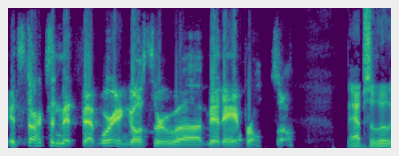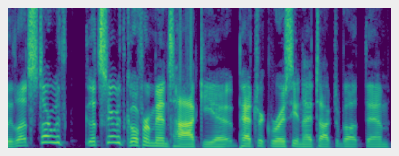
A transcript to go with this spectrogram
it starts in mid February and goes through uh, mid April. So. Absolutely. Let's start with let's start with Gopher men's hockey. Uh, Patrick Reusse and I talked about them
